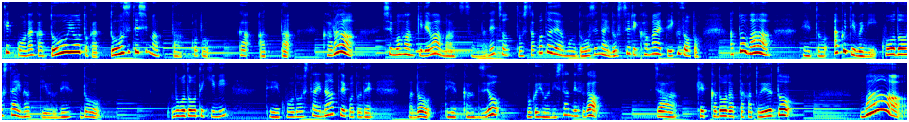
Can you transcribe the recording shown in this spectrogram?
結構なんか動揺とか動じてしまったことがあったから下半期ではまあそんなねちょっとしたことではもう動じないどっしり構えていくぞと。あとは、えーと、アクティブに行動したいなっていうねどう能動的にっていう行動したいなということで、まあ、どうっていう感じを目標にしたんですがじゃあ結果どうだったかというとまあ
